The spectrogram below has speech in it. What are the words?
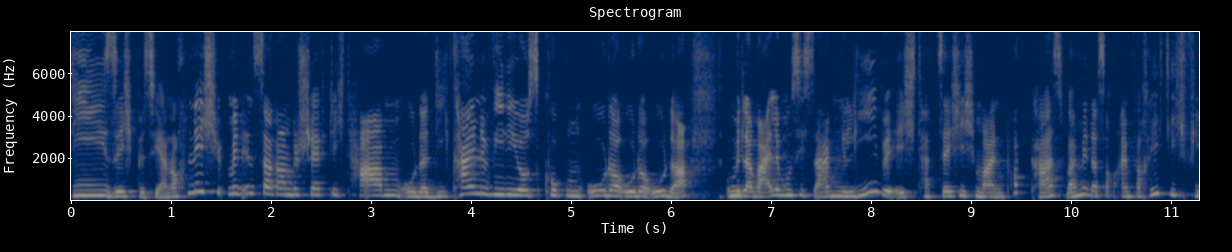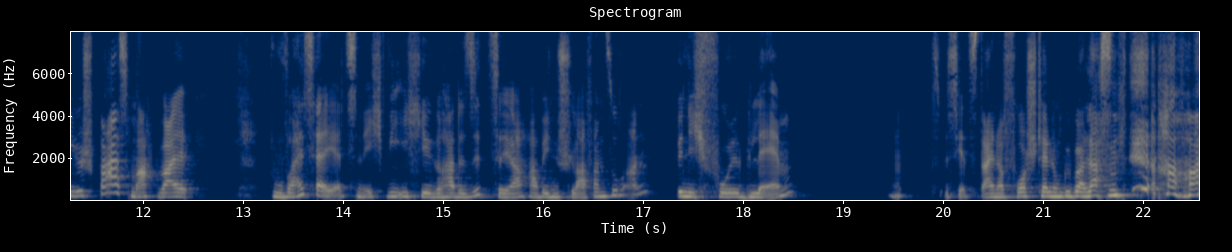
die sich bisher noch nicht mit Instagram beschäftigt haben oder die keine Videos gucken oder oder oder. Und mittlerweile muss ich sagen, liebe ich tatsächlich meinen Podcast, weil mir das auch einfach richtig viel Spaß macht, weil du weißt ja jetzt nicht, wie ich hier gerade sitze, ja, habe ich einen Schlafanzug an? Bin ich voll glam. Das ist jetzt deiner Vorstellung überlassen, aber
